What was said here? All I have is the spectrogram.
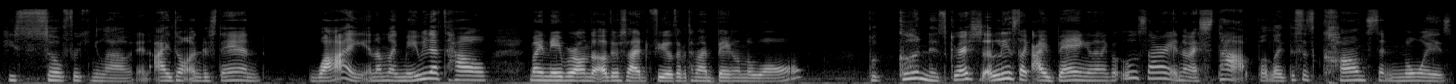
He's so freaking loud and I don't understand why. And I'm like, maybe that's how my neighbor on the other side feels every time I bang on the wall. But goodness gracious, at least like I bang and then I go, oh, sorry, and then I stop. But like, this is constant noise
